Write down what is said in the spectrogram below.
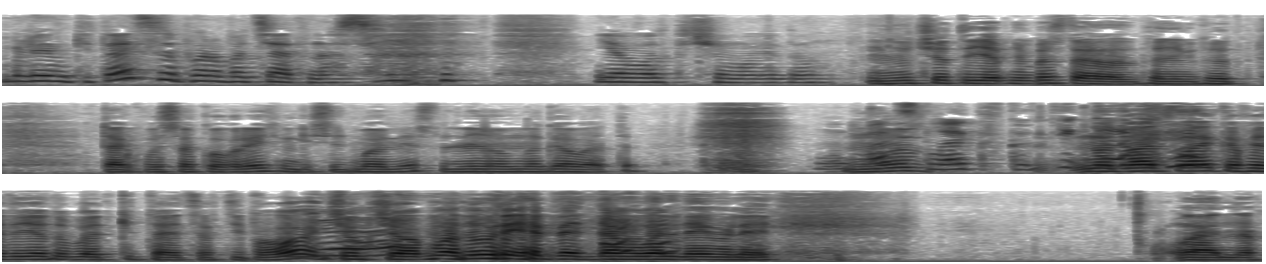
Блин, китайцы поработят нас. Я вот к чему веду. Ну, что-то я бы не поставил этот анекдот так высоко в рейтинге. Седьмое место для него многовато. Ну, 20 лайков каких-то. Но 20 лайков, это, я думаю, от китайцев. Типа, ой, Да. чук-чу, обманули, опять довольные, блядь. Ладно,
